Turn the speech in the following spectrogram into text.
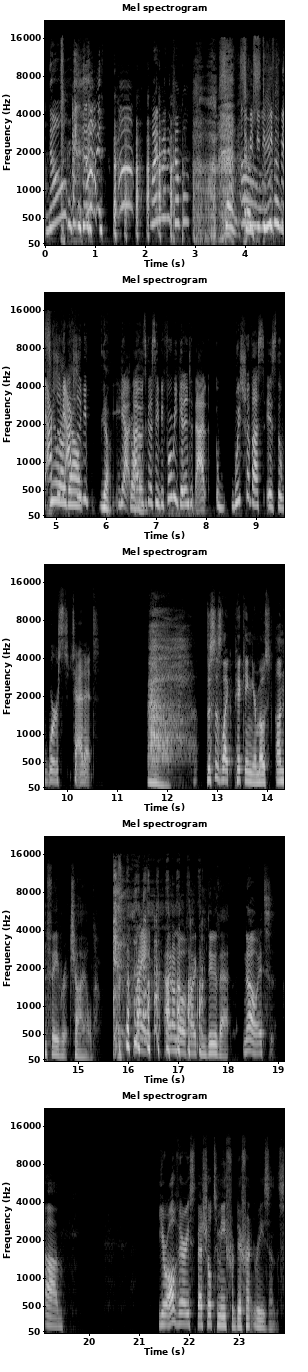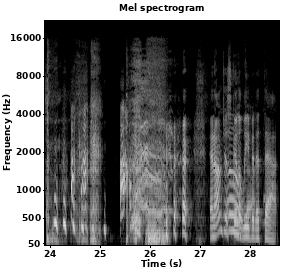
no, might have been a couple. So, I so mean, be- be- be- actually, actually, out- be- yeah. yeah. Go I ahead. was gonna say before we get into that, which of us is the worst to edit? this is like picking your most unfavorite child. Right. I don't know if I can do that. No, it's um you're all very special to me for different reasons. and I'm just Oh, going to leave God. it at that.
